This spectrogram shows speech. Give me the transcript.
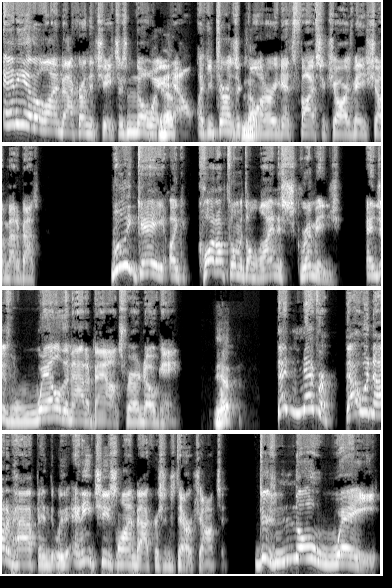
Any other linebacker on the Chiefs, there's no way yep. in hell. Like he turns the nope. corner, he gets five, six yards, maybe shove him out of bounds. Willie Gay like caught up to him at the line of scrimmage and just wailed him out of bounds for a no gain. Yep. That never, that would not have happened with any Chiefs linebacker since Derrick Johnson. There's no way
